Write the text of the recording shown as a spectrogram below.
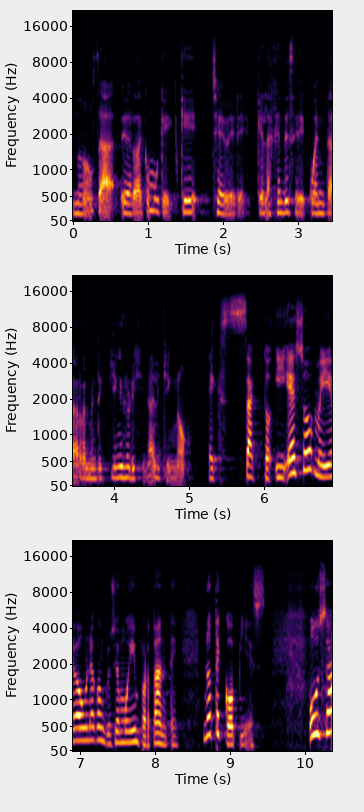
¿No? O sea, de verdad como que qué chévere que la gente se dé cuenta realmente quién es original y quién no. Exacto, y eso me lleva a una conclusión muy importante. No te copies. Usa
